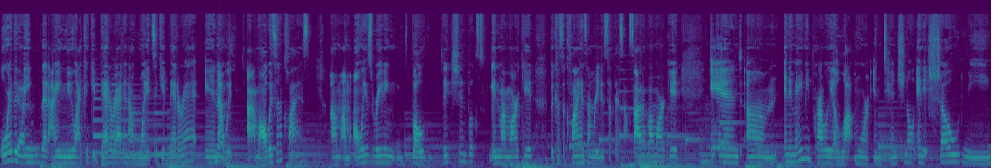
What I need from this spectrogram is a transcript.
or the yeah. things that I knew I could get better at and I wanted to get better at. And yes. I would, I'm always in a class. Um, I'm always reading both fiction books in my market because the clients I'm reading stuff that's outside of my market. Mm-hmm. And um, and it made me probably a lot more intentional and it showed me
